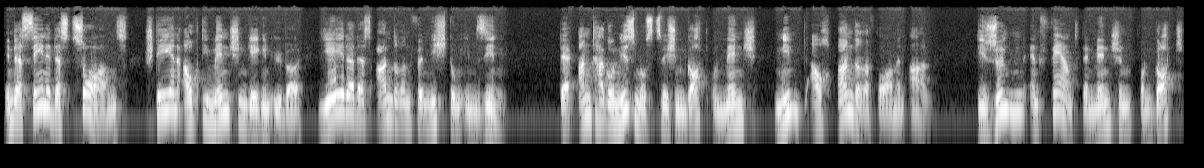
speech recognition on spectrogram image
In der Szene des Zorns stehen auch die Menschen gegenüber, jeder des anderen Vernichtung im Sinn. Der Antagonismus zwischen Gott und Mensch nimmt auch andere Formen an. Die Sünden entfernt den Menschen von Gott.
